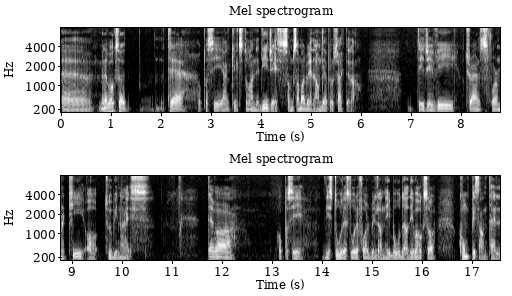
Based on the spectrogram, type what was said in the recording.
Eh, Men det var også tre håper jeg, si, enkeltstående DJs som samarbeidet om det prosjektet. da. DJV, Transformer T og To Be Nice. Det var håper jeg, si, de store store forbildene i Bodø. Og de var også kompisene til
